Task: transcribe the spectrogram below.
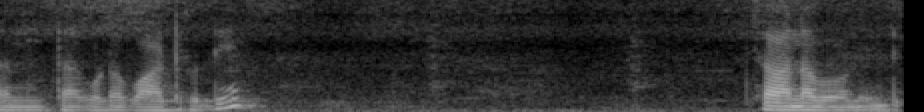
అంతా కూడా వాటర్ది చాలా బాగుండింది.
